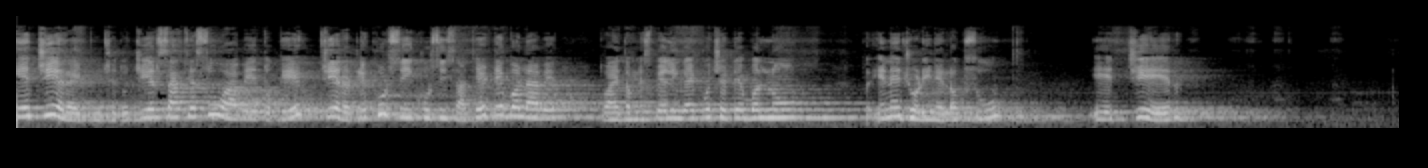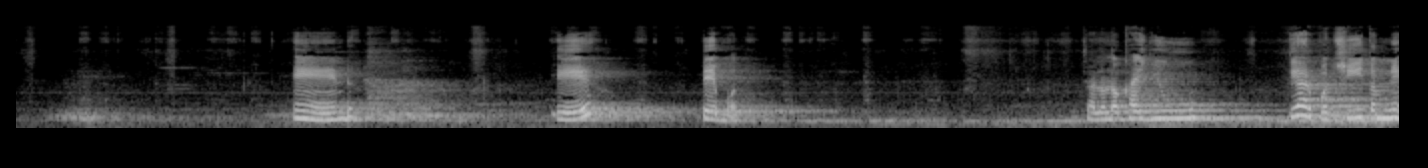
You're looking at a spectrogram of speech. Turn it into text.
એ ચેર આપ્યું છે. તો ચેર સાથે શું આવે? તો કે ચેર એટલે ખુરશી. ખુરશી સાથે ટેબલ આવે. તો અહીં તમને સ્પેલિંગ આપ્યો છે ટેબલનો. તો એને જોડીને લખશું. A chair and a table ચાલો લખાઈ ગયું. ત્યાર પછી તમને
